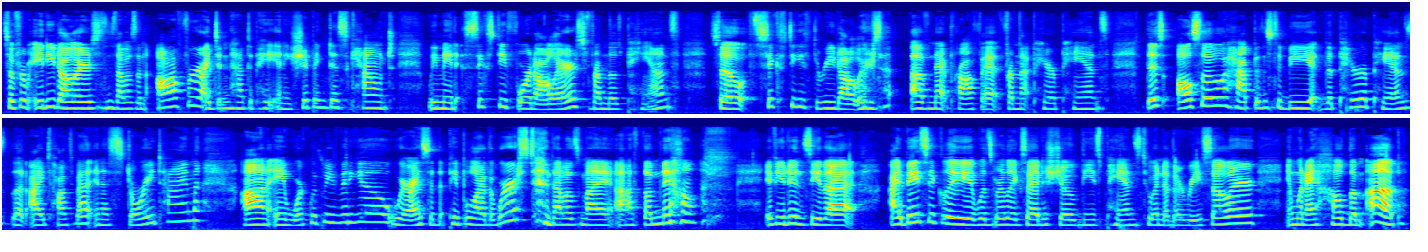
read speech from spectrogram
So from $80, since that was an offer, I didn't have to pay any shipping discount. We made $64 from those pants. So $63 of net profit from that pair of pants. This also happens to be the pair of pants that I talked about in a story time on a work with me video where I said that people are the worst. that was my uh, thumbnail. if you didn't see that, I basically was really excited to show these pants to another reseller. And when I held them up,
